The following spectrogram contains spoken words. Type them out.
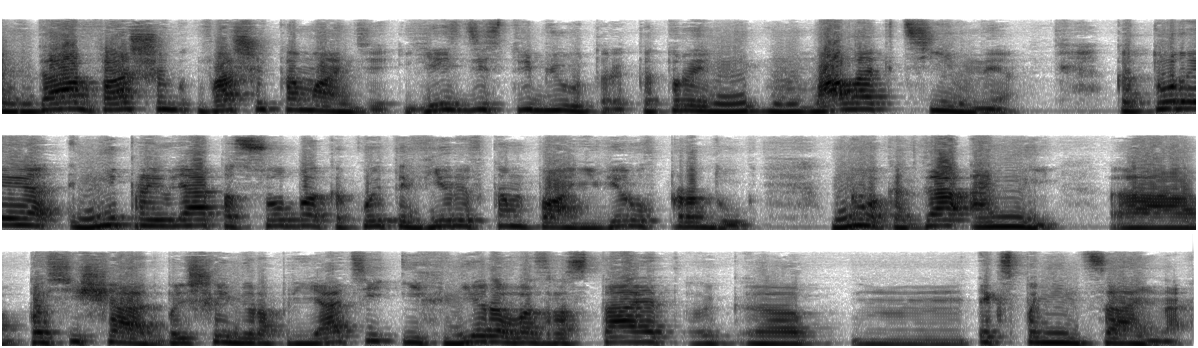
Когда в, вашем, в вашей команде есть дистрибьюторы, которые малоактивные, которые не проявляют особо какой-то веры в компанию, веру в продукт. Но когда они а, посещают большие мероприятия, их вера возрастает э, экспоненциально.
